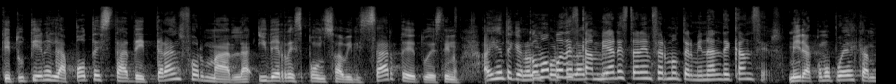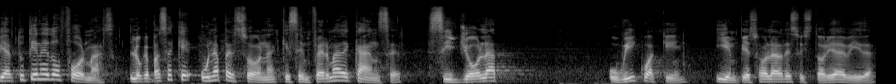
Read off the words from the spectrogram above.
que tú tienes la potestad de transformarla y de responsabilizarte de tu destino. Hay gente que no ¿Cómo puedes la- cambiar estar enfermo terminal de cáncer? Mira, ¿cómo puedes cambiar? Tú tienes dos formas. Lo que pasa es que una persona que se enferma de cáncer, si yo la ubico aquí y empiezo a hablar de su historia de vida,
